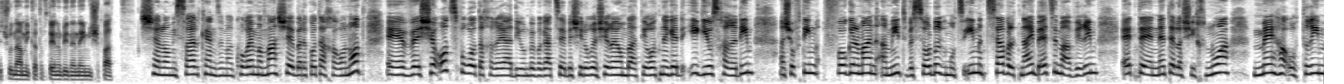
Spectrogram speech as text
שונמי כתבתנו בענייני משפט. שלום ישראל, כן, זה קורה ממש בדקות האחרונות, ושעות ספורות אחרי הדיון בבג"ץ בשידור ישיר היום בעתירות נגד אי גיוס חרדים, השופטים פוגלמן, עמית וסולברג מוציאים צו על תנאי, בעצם מעבירים את נטל השכנוע מהעותרים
